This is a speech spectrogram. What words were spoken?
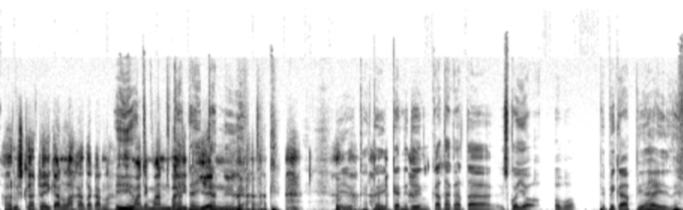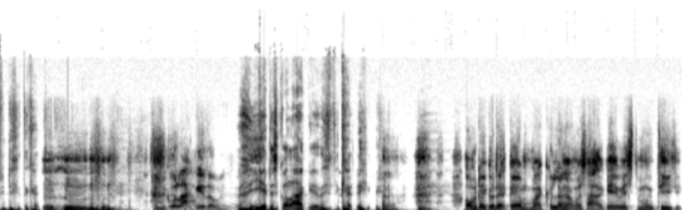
harus gadaikan lah katakanlah Iya, iman-iman bayi biyen. iya. Iya, gadaikan itu yang kata-kata koyo apa? BPKB ae itu. Di sekolah gitu, Mas. Iya di sekolah gitu gadai. Oh udah kok nek kayak Magelang nggak masak kayak wis mung di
